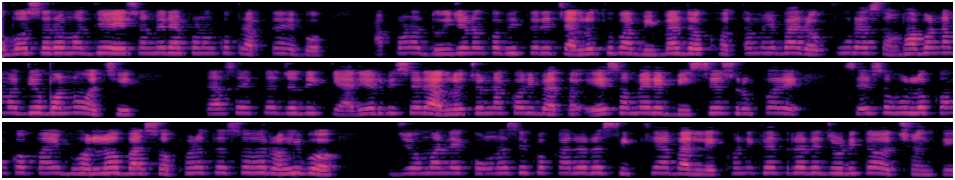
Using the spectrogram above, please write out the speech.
ଅବସର ମଧ୍ୟ ଏ ସମୟରେ ଆପଣଙ୍କୁ ପ୍ରାପ୍ତ ହେବ। ଆପଣ ଦୁଇ ଜଣଙ୍କ ଭିତରେ ଚାଲୁଥିବା ବିବାଦ ଖତମ ହେବାର ପୁରା ସମ୍ଭାବନା ମଧ୍ୟ ବନୁଅଛି। ତା ସହିତ ଯଦି କ୍ୟାରିୟର ବିଷୟରେ ଆଲୋଚନା କରିବା ତ ଏ ସମୟରେ ବିଶେଷ ରୂପରେ ସେ ସବୁ ଲୋକଙ୍କ ପାଇଁ ଭଲ ବା ସଫଳତା ସହ ରହିବ। ଯେଉଁମାନେ କୌଣସି ପ୍ରକାରର ଶିକ୍ଷା ବା ଲେଖନୀ କ୍ଷେତ୍ରରେ ଜଡ଼ିତ ଅଛନ୍ତି।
